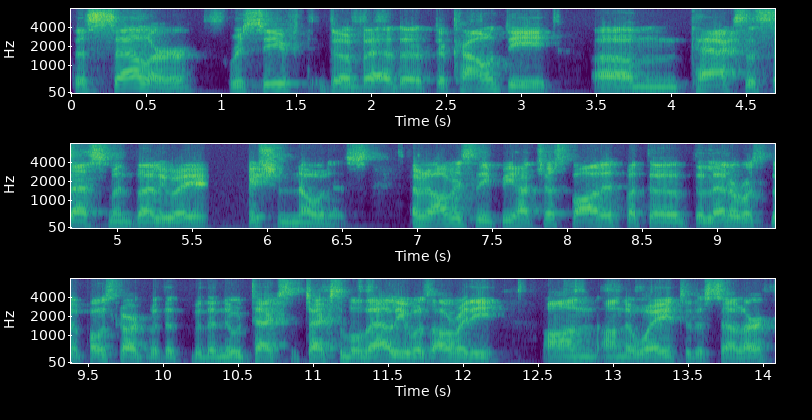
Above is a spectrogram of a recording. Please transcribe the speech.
the seller received the the, the county um, tax assessment valuation notice. I mean, obviously, we had just bought it, but the, the letter was the postcard with it with the new tax taxable value was already on on the way to the seller.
